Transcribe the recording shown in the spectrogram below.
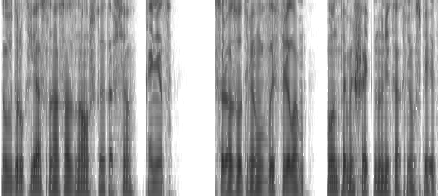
вдруг ясно осознал, что это все, конец. Сразу трем выстрелам он помешать ну никак не успеет.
